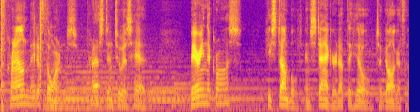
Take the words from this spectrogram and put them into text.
a crown made of thorns pressed into his head. Bearing the cross, he stumbled and staggered up the hill to Golgotha.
